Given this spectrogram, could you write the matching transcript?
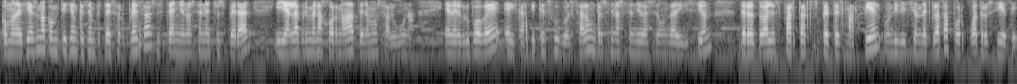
Como decía, es una competición que siempre trae sorpresas, este año no se han hecho esperar y ya en la primera jornada tenemos alguna. En el grupo B, el Caciques Fútbol Sala, un recién ascendido a segunda división, derrotó al Spartak Pepes Marpiel, un división de plata, por 4-7.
